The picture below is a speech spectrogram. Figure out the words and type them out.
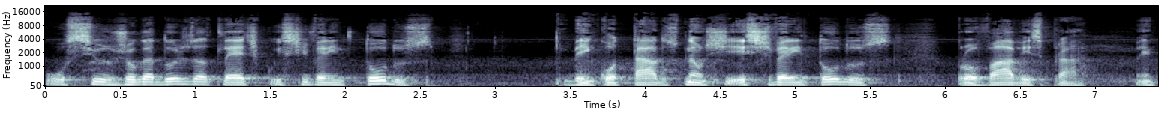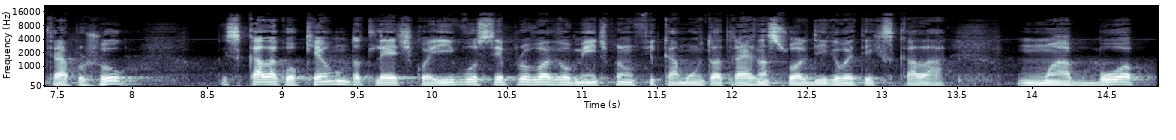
ou se os jogadores do Atlético estiverem todos bem cotados, não, estiverem todos prováveis para entrar para o jogo, escala qualquer um do Atlético aí, você provavelmente, para não ficar muito atrás na sua liga, vai ter que escalar uma boa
